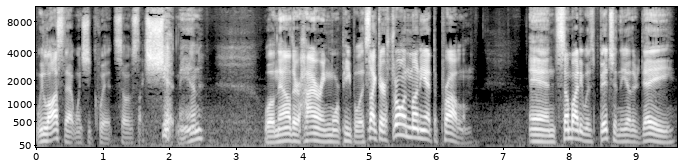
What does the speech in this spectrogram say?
we lost that when she quit. So it's like, shit, man. Well, now they're hiring more people. It's like they're throwing money at the problem. And somebody was bitching the other day,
